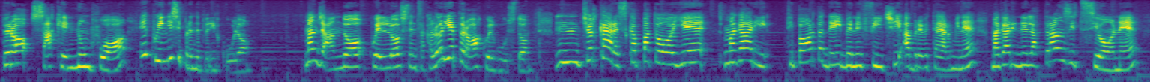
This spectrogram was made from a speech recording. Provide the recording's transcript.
però sa che non può e quindi si prende per il culo mangiando quello senza calorie però a quel gusto. Mm, cercare scappatoie magari ti porta dei benefici a breve termine, magari nella transizione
